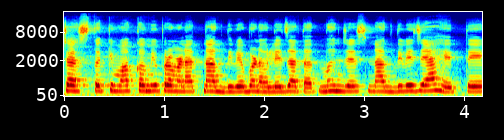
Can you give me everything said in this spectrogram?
जास्त किंवा कमी प्रमाणात नागदिवे बनवले जातात. म्हणजेच नागदिवे जे आहेत ते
